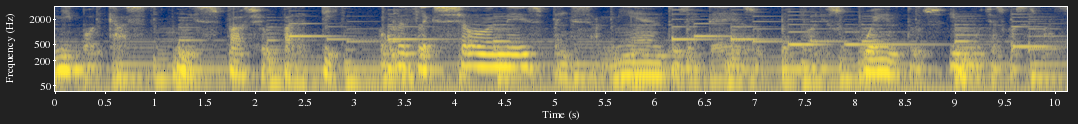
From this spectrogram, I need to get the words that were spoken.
mi podcast, um espaço para ti, com reflexões, pensamentos, ideias, opiniões, cuentos e muitas coisas mais.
